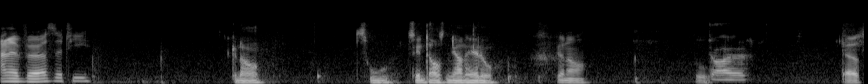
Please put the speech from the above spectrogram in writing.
Anniversary. genau. Zu 10.000 Jahren Halo. Genau. So. Geil. Ja, das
